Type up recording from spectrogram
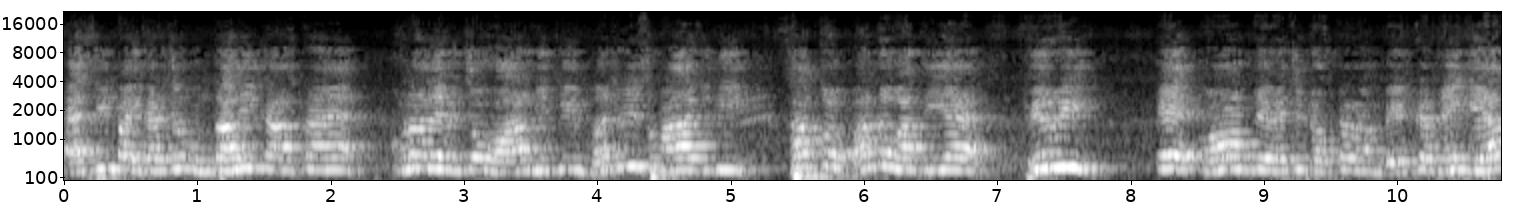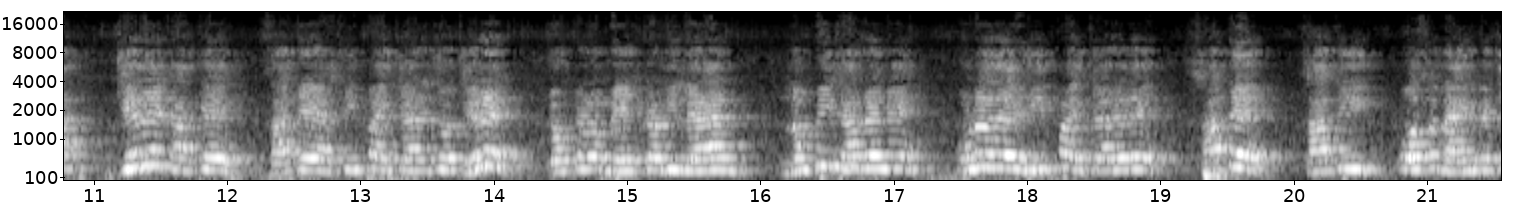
ਐਸੀ ਭਾਈਚਾਰੇ ਚ 39 ਕਾਸਟਾਂ ਹੈ। ਉਹਨਾਂ ਦੇ ਵਿੱਚੋਂ ਵਾਲਮੀਕੀ ਮਜਵੀ ਸਮਾਜ ਦੀ ਸਭ ਤੋਂ ਵੱਧ ਆਬਾਦੀ ਹੈ। ਫਿਰ ਵੀ ਇਹ ਕੌਮ ਦੇ ਵਿੱਚ ਡਾਕਟਰ ਅੰਬੇਡਕਰ ਨਹੀਂ ਗਿਆ। ਜਿਹਦੇ ਕਰਕੇ ਸਾਡੇ ਐਸੀ ਭਾਈਚਾਰੇ ਚੋਂ ਜਿਹੜੇ ਡਾਕਟਰ ਅੰਬੇਡਕਰ ਦੀ ਲਾਈਨ ਲੰਬੀ ਕਰ ਰਹੇ ਨੇ। ਉਹਨਾਂ ਦੇ ਹੀ ਭਾਈਚਾਰੇ ਦੇ ਸਾਡੇ ਸਾਥੀ ਉਸ ਲਾਈਨ ਵਿੱਚ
